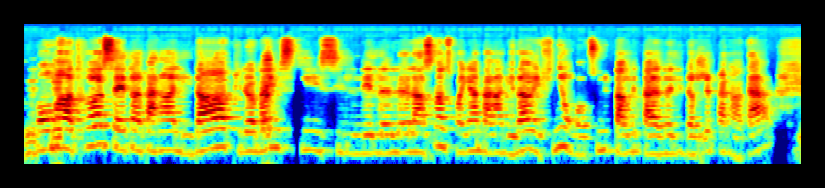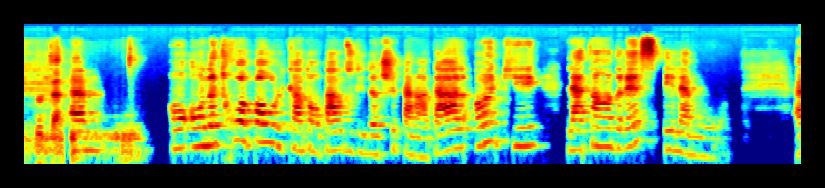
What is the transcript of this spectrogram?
Mm, Mon mm. mantra, c'est être un parent leader. Puis là, même si, le, lancement du programme Parent Leader est fini, on continue de parler de, leadership parental. Euh, on, a trois pôles quand on parle du leadership parental. Un qui est la tendresse et l'amour. Euh,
